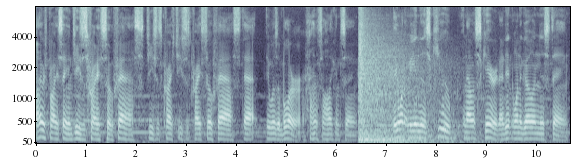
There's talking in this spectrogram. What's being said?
I was probably saying Jesus Christ so fast, Jesus Christ, Jesus Christ so fast that it was a blur. That's all I can say. They wanted me in this cube, and I was scared. I didn't want to go in this thing.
